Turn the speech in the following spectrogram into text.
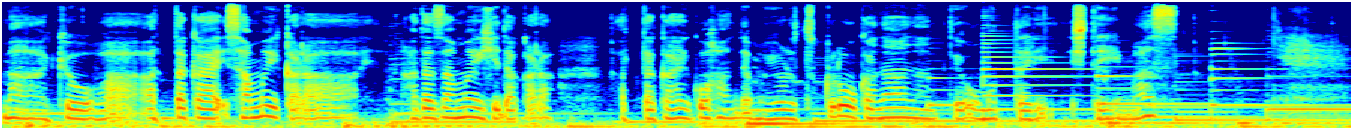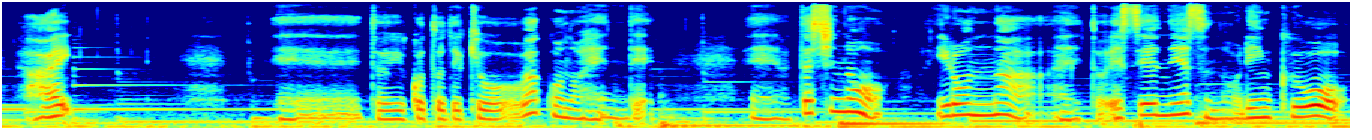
まあ今日はあったかい寒いから肌寒い日だからあったかいご飯でも夜作ろうかななんて思ったりしています。はい、えー、ということで今日はこの辺で、えー、私のいろんな、えーと、SNS のリンクを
